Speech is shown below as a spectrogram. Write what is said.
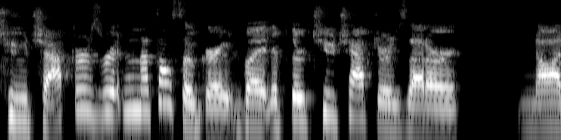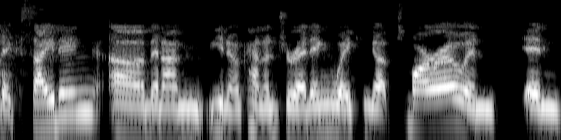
two chapters written, that's also great. But if they're two chapters that are not exciting, um, and I'm, you know, kind of dreading waking up tomorrow and and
